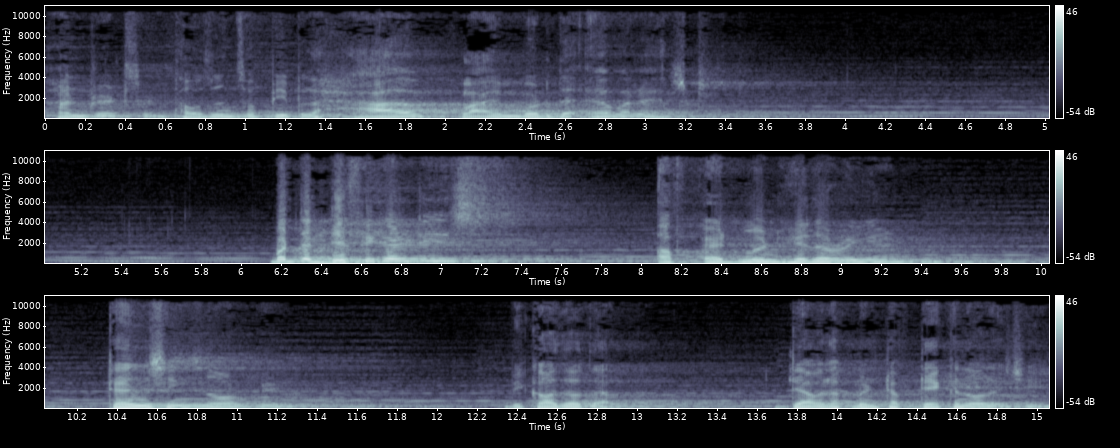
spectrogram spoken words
hundreds and thousands of people have climbed the Everest. But the difficulties of Edmund Hillary and Tenzing Norgay, because of the development of technology,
